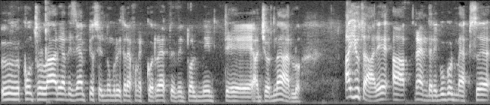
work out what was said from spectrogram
Uh, controllare ad esempio se il numero di telefono è corretto, eventualmente aggiornarlo. Aiutare a rendere Google Maps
